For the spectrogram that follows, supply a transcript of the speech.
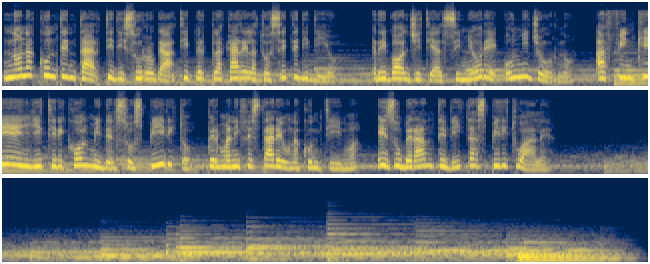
Non accontentarti di surrogati per placare la tua sete di Dio. Rivolgiti al Signore ogni giorno, affinché Egli ti ricolmi del suo spirito per manifestare una continua, esuberante vita spirituale.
